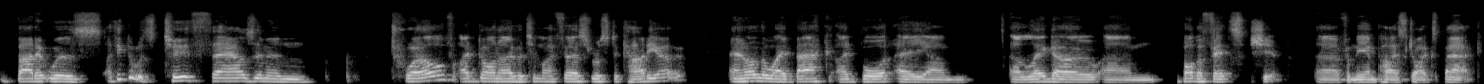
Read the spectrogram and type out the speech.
but it was I think it was 2012 I'd gone over to my first Rusticatio, and on the way back, I'd bought a um, a Lego um, Boba Fett's ship uh, from The Empire Strikes Back,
